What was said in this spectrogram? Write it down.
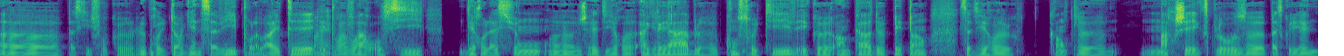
Euh, parce qu'il faut que le producteur gagne sa vie pour l'avoir été Ouais. et pour avoir aussi des relations, euh, j'allais dire euh, agréables, constructives, et que en cas de pépin, c'est-à-dire euh, quand le marché explose euh, parce qu'il y a une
